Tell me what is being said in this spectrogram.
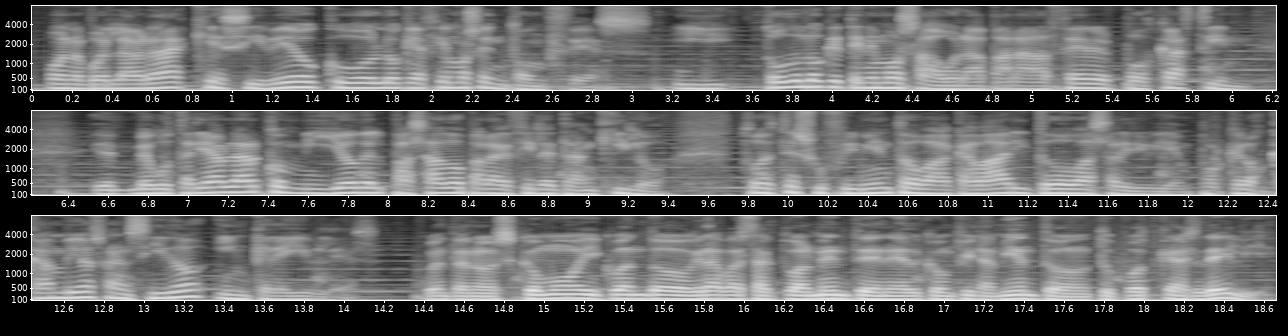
Bueno, pues la verdad es que si veo lo que hacíamos entonces y todo lo que tenemos ahora para hacer el podcasting, eh, me gustaría hablar con mi yo del pasado para decirle tranquilo, todo este sufrimiento va a acabar y todo va a salir bien, porque los cambios han sido increíbles. Cuéntanos, ¿cómo y cuándo grabas actualmente en el confinamiento tu podcast daily?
